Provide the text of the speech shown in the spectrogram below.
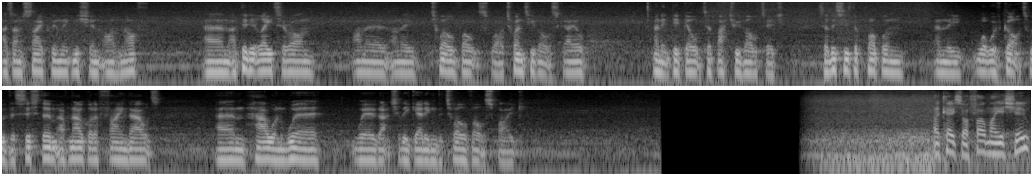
as I'm cycling the ignition on and off. Um, I did it later on on a on a 12 volts well 20 volt scale and it did go up to battery voltage. So this is the problem and the what we've got with the system. I've now got to find out um, how and where we're actually getting the 12 volt spike. Okay so I found my issue.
